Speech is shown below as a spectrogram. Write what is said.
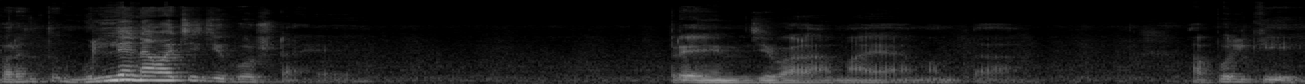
परंतु मूल्य नावाची जी गोष्ट आहे प्रेम जिवाळा माया ममता आपुलकी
